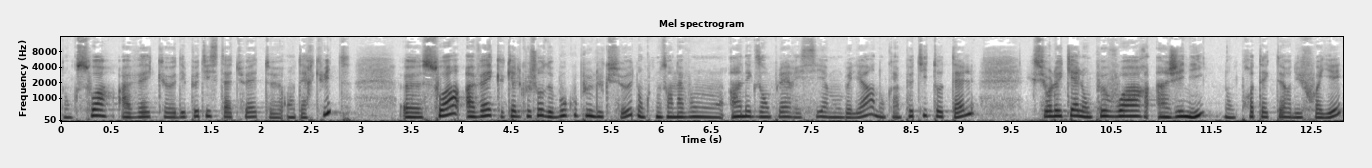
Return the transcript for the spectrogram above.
Donc soit avec des petites statuettes en terre cuite, soit avec quelque chose de beaucoup plus luxueux. Donc nous en avons un exemplaire ici à Montbéliard, donc un petit hôtel sur lequel on peut voir un génie, donc protecteur du foyer,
